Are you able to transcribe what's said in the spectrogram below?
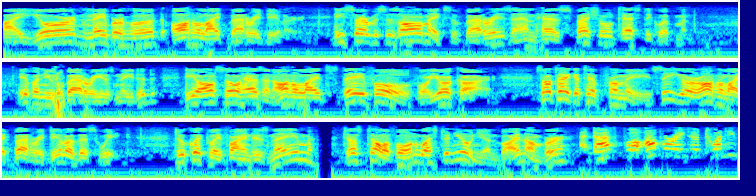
by your neighborhood Autolite battery dealer. He services all makes of batteries and has special test equipment. If a new battery is needed, he also has an Autolite Sta-Ful for your car. So take a tip from me. See your Autolite battery dealer this week. To quickly find his name, just telephone Western Union by number. And ask for operator 25.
